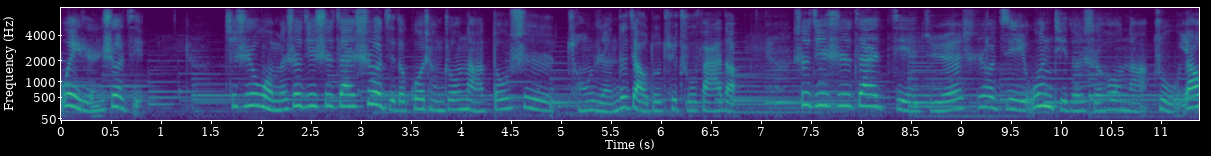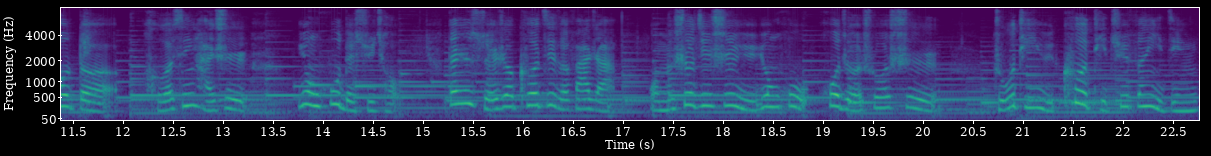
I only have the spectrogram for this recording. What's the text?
为人设计。其实我们设计师在设计的过程中呢，都是从人的角度去出发的。设计师在解决设计问题的时候呢，主要的核心还是用户的需求。但是随着科技的发展，我们设计师与用户，或者说是主体与客体区分，已经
